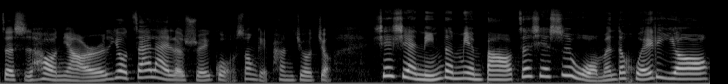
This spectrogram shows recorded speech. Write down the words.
这时候鸟儿又摘来了水果送给胖舅舅。谢谢您的面包，这些是我们的回礼哦。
